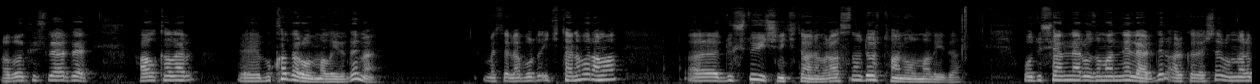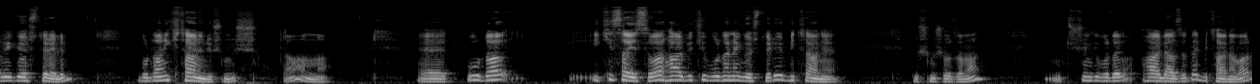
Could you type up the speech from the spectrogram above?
abaküslerde halkalar e, bu kadar olmalıydı değil mi? Mesela burada iki tane var ama e, düştüğü için iki tane var. Aslında dört tane olmalıydı. O düşenler o zaman nelerdir arkadaşlar? Onları bir gösterelim. Buradan iki tane düşmüş. Tamam mı? Evet. Burada iki sayısı var. Halbuki burada ne gösteriyor? Bir tane düşmüş o zaman. Çünkü burada hala hazırda bir tane var.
